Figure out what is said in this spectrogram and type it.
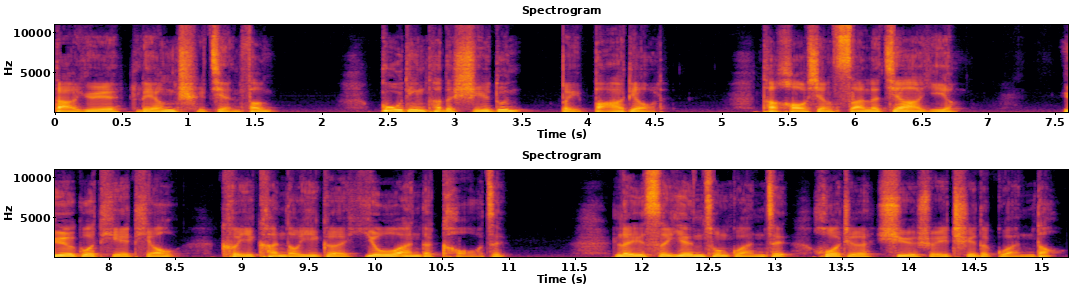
大约两尺见方，固定它的石墩被拔掉了，它好像散了架一样。越过铁条，可以看到一个幽暗的口子，类似烟囱管子或者蓄水池的管道，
